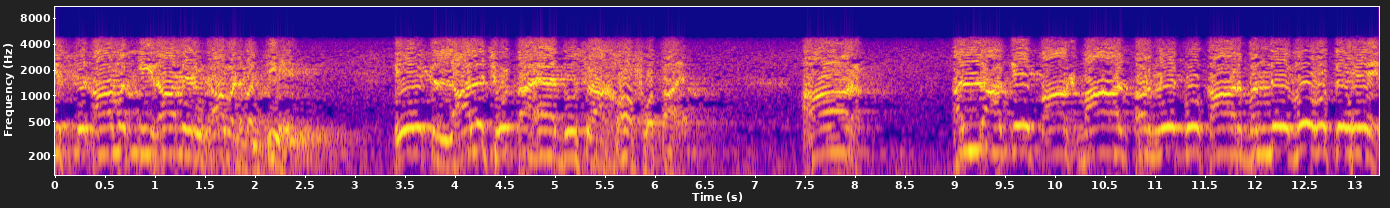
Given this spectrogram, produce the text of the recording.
استقامت کی راہ میں رکاوٹ بنتی ہے۔ ایک لالچ ہوتا ہے، دوسرا خوف ہوتا ہے۔ اور اللہ کے پاک باز اور نیکو کار بندے وہ ہوتے ہیں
